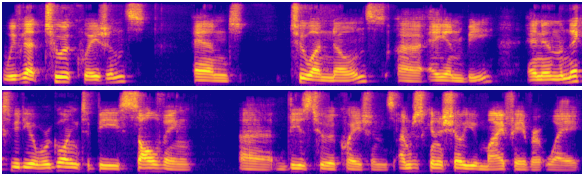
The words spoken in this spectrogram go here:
we've got two equations and two unknowns, uh, A and B. And in the next video, we're going to be solving uh, these two equations. I'm just going to show you my favorite way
